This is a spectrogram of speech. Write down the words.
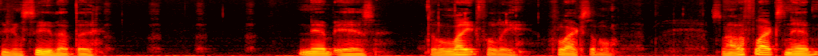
You can see that the nib is delightfully flexible. It's not a flex nib,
